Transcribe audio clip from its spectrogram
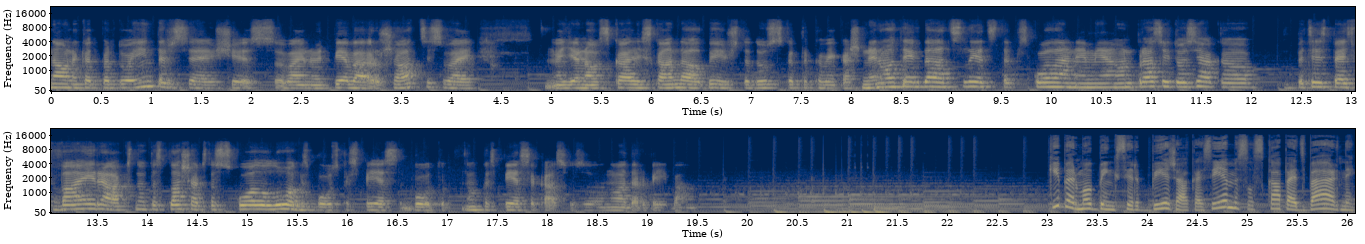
nav nekad par to interesējušies, vai nu ir pievēruši acis, vai ja nav skaļi skandāli bijuši, tad uzskata, ka vienkārši nenotiek tādas lietas starp skolēniem. Jā. Un prasītos, jā, ka pēc iespējas vairāks, nu, tas plašāks tas skolu lokus būs, kas, pies, būtu, nu, kas piesakās uz nodarbībām. Kibermobbings ir biežākais iemesls, kāpēc bērni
